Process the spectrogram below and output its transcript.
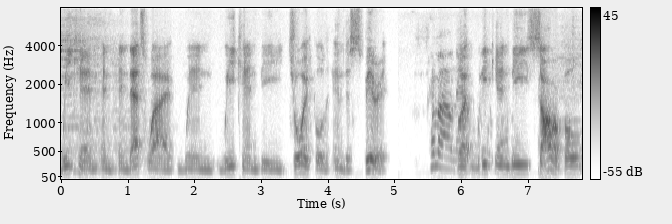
we can, and and that's why when we can be joyful in the spirit, Come on now. but we can be sorrowful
